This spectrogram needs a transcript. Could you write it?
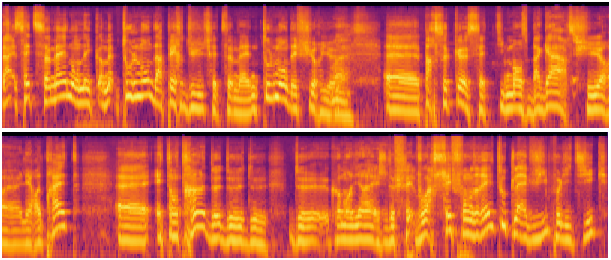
Bah, cette semaine, on est quand même. Tout le monde a perdu cette semaine. Tout le monde est furieux. Euh, parce que cette immense bagarre sur euh, les retraites euh, est en train de, de, de, de comment dirais-je, de fait- voir s'effondrer toute la vie politique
